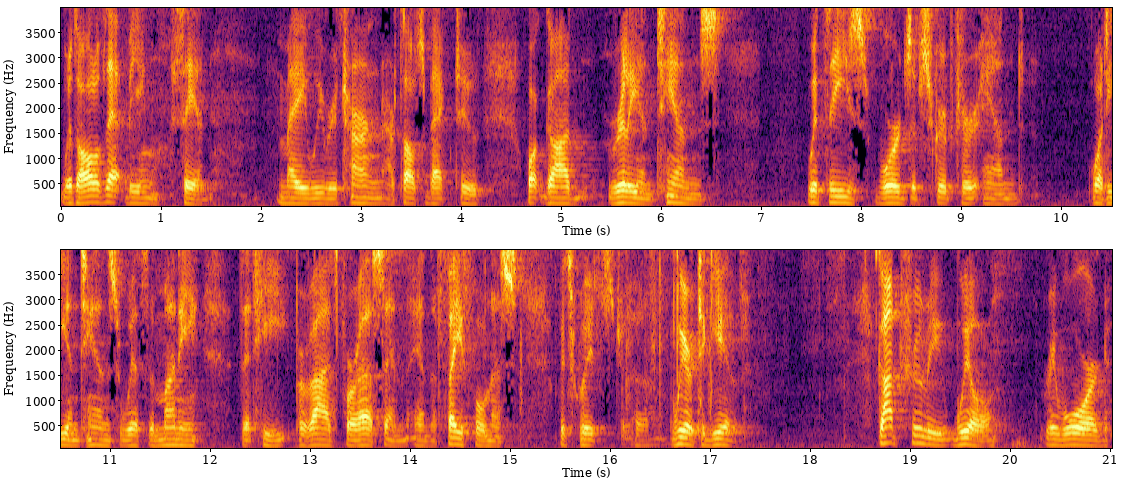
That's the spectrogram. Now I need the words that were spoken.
with all of that being said, may we return our thoughts back to what God really intends with these words of Scripture and what He intends with the money that He provides for us and, and the faithfulness with which uh, we are to give. God truly will reward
